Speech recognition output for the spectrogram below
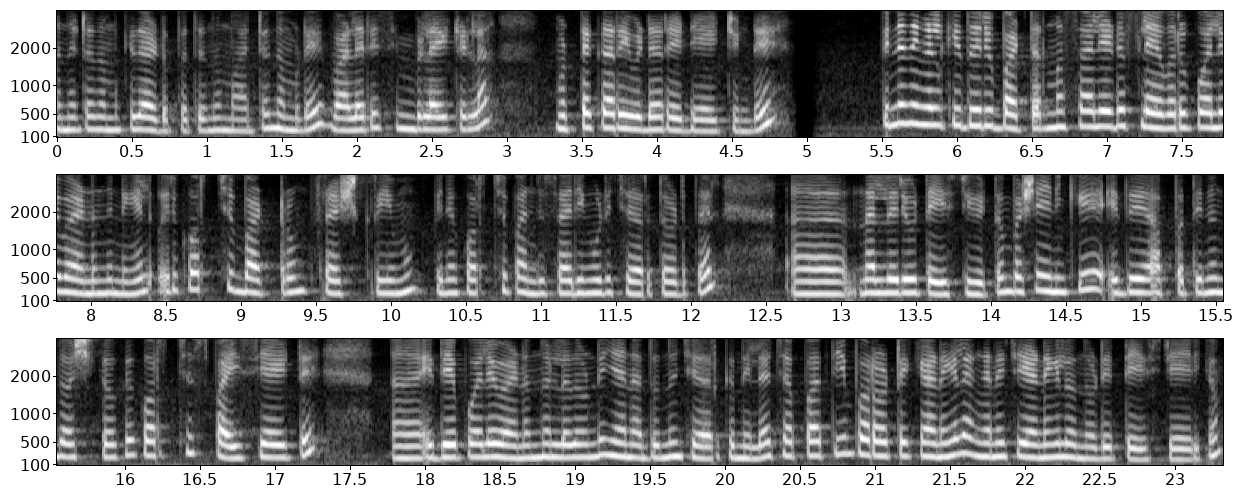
എന്നിട്ട് നമുക്കിത് അടുപ്പത്തു നിന്ന് മാറ്റാം. നമ്മുടെ വളരെ സിമ്പിളായിട്ടുള്ള മുട്ടക്കറി ഇവിടെ റെഡി ആയിട്ടുണ്ട്. പിന്നെ നിങ്ങൾക്ക് ഇതൊരു ബട്ടർ മസാലയുടെ ഫ്ലേവർ പോലെ വേണമെന്നുണ്ടെങ്കിൽ ഒരു കുറച്ച് ബട്ടറും ഫ്രഷ് ക്രീമും പിന്നെ കുറച്ച് പഞ്ചസാരയും കൂടി ചേർത്ത് കൊടുത്താൽ നല്ലൊരു ടേസ്റ്റ് കിട്ടും. പക്ഷേ എനിക്ക് ഇത് അപ്പത്തിനും ദോശയ്ക്കൊക്കെ കുറച്ച് സ്പൈസി ആയിട്ട് ഇതേപോലെ വേണം എന്നുള്ളതുകൊണ്ട് ഞാൻ അതൊന്നും ചേർക്കുന്നില്ല. ചപ്പാത്തിയും പൊറോട്ടയൊക്കെ ആണെങ്കിൽ അങ്ങനെ ചെയ്യണമെങ്കിൽ ഒന്നുകൂടി ടേസ്റ്റി ആയിരിക്കും.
